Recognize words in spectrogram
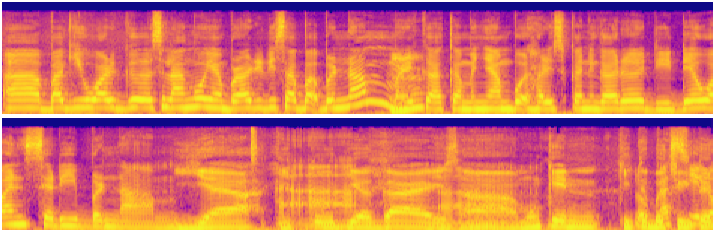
uh, bagi warga Selangor yang berada di Sabak Bernam, mm-hmm. mereka akan menyambut Hari Sukan Negara di Dewan Seri Bernam. Ya, yeah, itu ah. dia guys. Ah. Uh, mungkin kita lokasi, bercerita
